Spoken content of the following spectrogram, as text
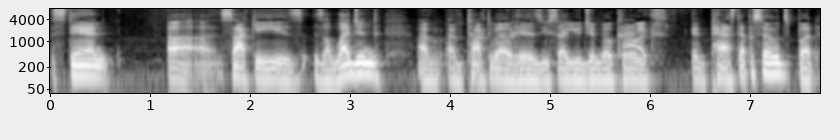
Stan uh, Sakai is is a legend. I've I've talked about his Usagi Yojimbo comics in past episodes, but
